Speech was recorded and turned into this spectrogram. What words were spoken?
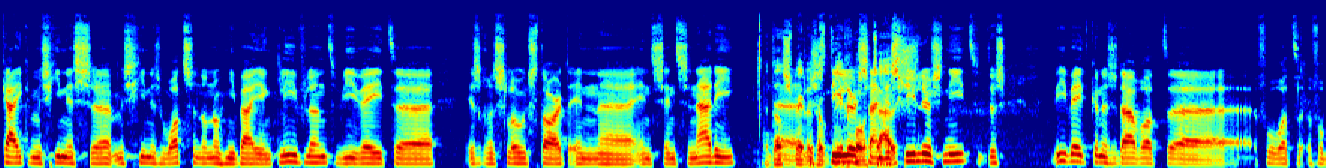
Kijk, misschien is, misschien is Watson er nog niet bij in Cleveland. Wie weet uh, is er een slow start in, uh, in Cincinnati. En dan spelen de ze ook Steelers weer zijn thuis. de Steelers niet. Dus wie weet kunnen ze daar wat, uh, voor, wat voor,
